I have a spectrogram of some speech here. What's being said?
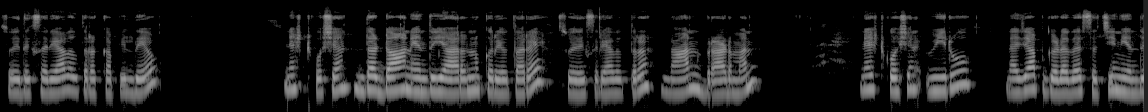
ಸೊ ಇದಕ್ಕೆ ಸರಿಯಾದ ಉತ್ತರ Kapil Dev. Next question the Don ಎಂದು ಯಾರನ್ನು ಕರೆಯುತ್ತಾರೆ? ಸೊ ಇದಕ್ಕೆ ಸರಿಯಾದ ಉತ್ತರ Don Bradman next question Veeru ನಜಾಬ್ಗಢದ ಸಚಿನ್ ಎಂದು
